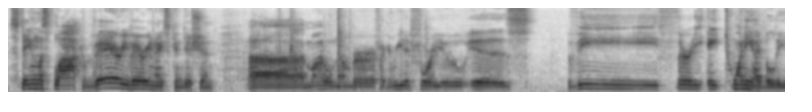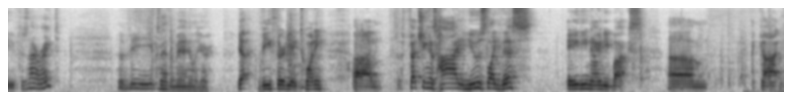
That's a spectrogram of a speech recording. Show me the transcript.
Stainless block, very, very nice condition. Uh, model number, if I can read it for you, is V3820, I believe. Is that right? V, because I have the manual here. Yeah, V3820. Um, fetching is high, used like this, 80, 90 bucks. Um, I got,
